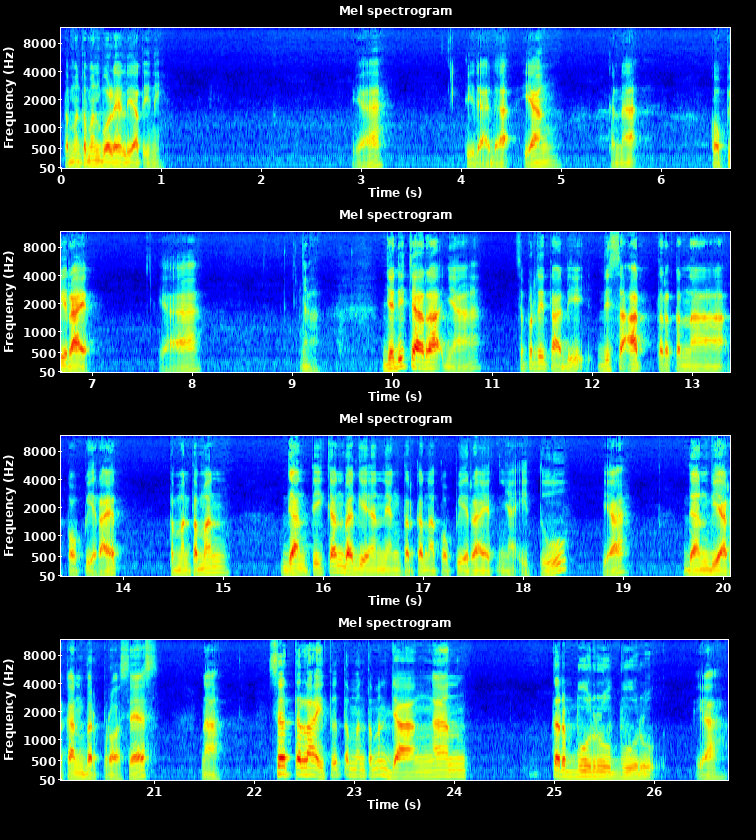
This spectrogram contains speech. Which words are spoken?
teman-teman boleh lihat ini ya tidak ada yang kena copyright ya. Nah, jadi caranya seperti tadi di saat terkena copyright, teman-teman gantikan bagian yang terkena copyrightnya itu ya dan biarkan berproses. Nah, setelah itu teman-teman jangan terburu-buru ya,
